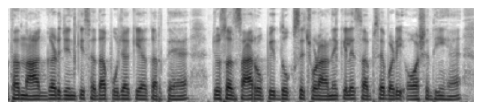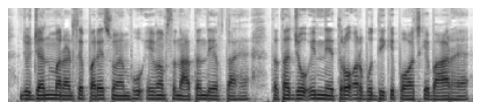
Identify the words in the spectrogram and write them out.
तथा नागगढ़ जिनकी सदा पूजा किया करते हैं जो संसार रूपी दुख से छुड़ाने के लिए सबसे बड़ी औषधि हैं, जो जन्म मरण से परे स्वयंभू एवं सनातन देवता है, तथा जो इन नेत्रों और बुद्धि की पहुँच के बाहर है,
